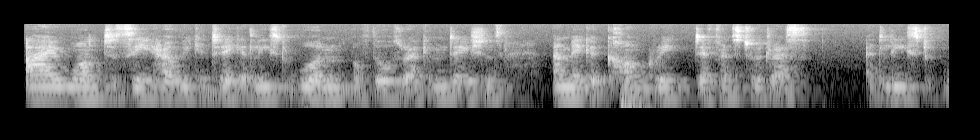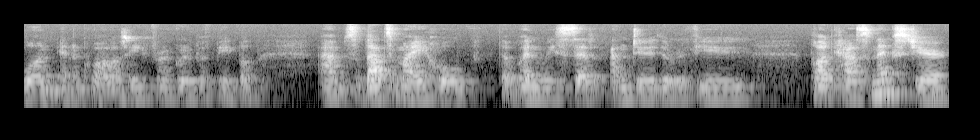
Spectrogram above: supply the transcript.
I want to see how we can take at least one of those recommendations and make a concrete difference to address at least one inequality for a group of people. Um, so that's my hope that when we sit and do the review podcast next year,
